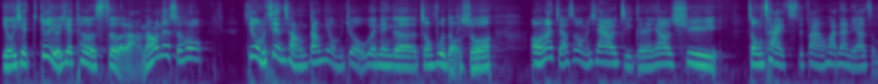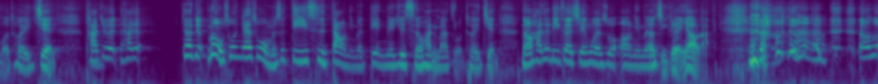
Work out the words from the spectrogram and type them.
有一些就有一些特色啦。然后那时候，其实我们现场当天我们就有问那个钟副董说，哦，那假设我们现在有几个人要去中菜吃饭的话，那你要怎么推荐？他就他就。他就没有我说，应该说我们是第一次到你们店里面去吃的话，你们要怎么推荐？然后他就立刻先问说：“哦，你们有几个人要来？” 然后然后说：“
